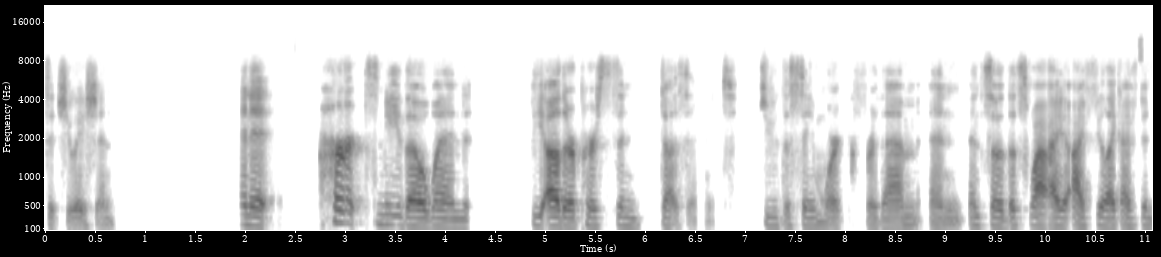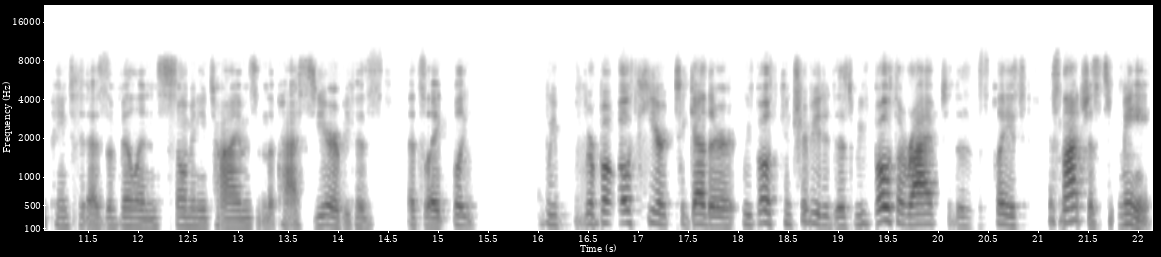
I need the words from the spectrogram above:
situation. And it hurts me though when the other person doesn't do the same work for them. And and so that's why I feel like I've been painted as a villain so many times in the past year because it's like we we're both here together. We've both contributed this. We've both arrived to this place. It's not just me.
